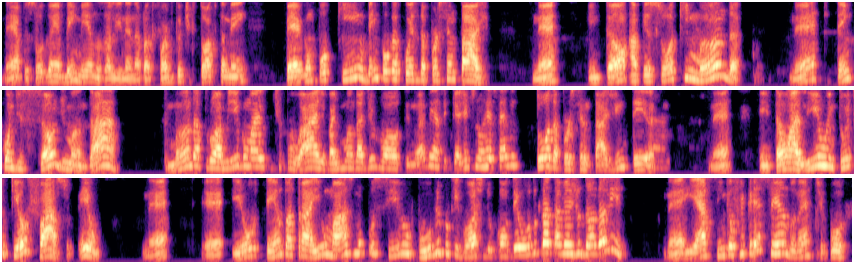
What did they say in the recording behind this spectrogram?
né? A pessoa ganha bem menos ali né, na plataforma, porque o TikTok também pega um pouquinho, bem pouca coisa da porcentagem, né? Então, a pessoa que manda, né, que tem condição de mandar, manda para o amigo, mas tipo, ah, ele vai me mandar de volta. E não é bem assim, porque a gente não recebe toda a porcentagem inteira, é. né? Então, ali o intuito que eu faço, eu, né, é, eu tento atrair o máximo possível o público que gosta do conteúdo para estar tá me ajudando ali. Né? E é assim que eu fui crescendo, né? Tipo,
